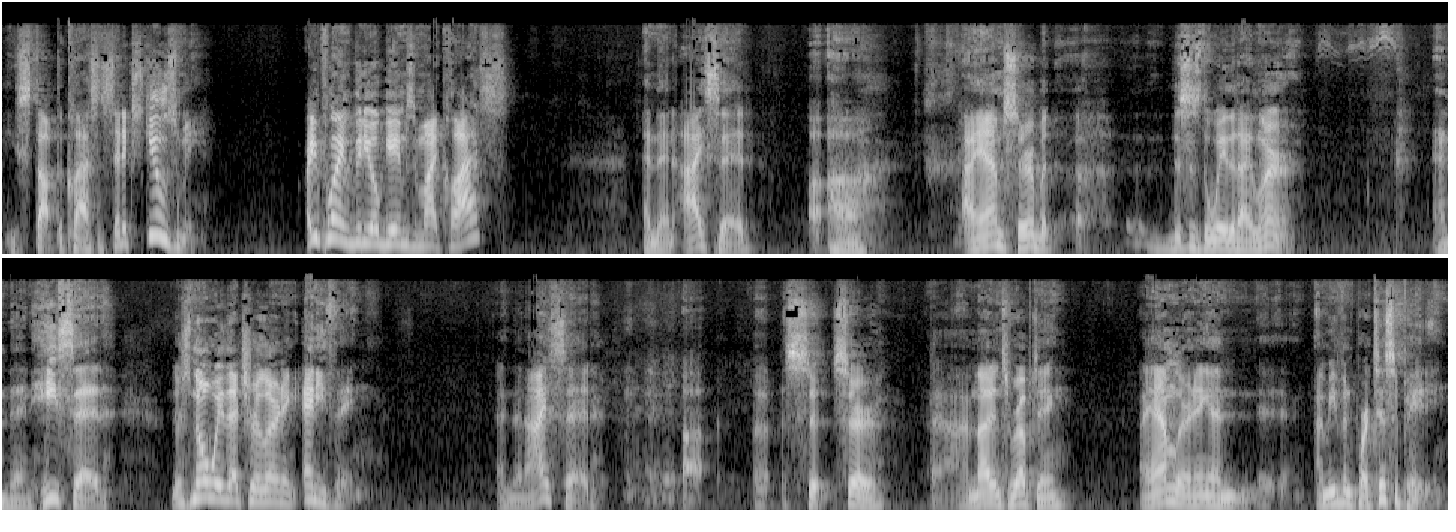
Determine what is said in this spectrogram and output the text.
He stopped the class and said, Excuse me, are you playing video games in my class? And then I said, uh, uh I am, sir, but uh, this is the way that I learn. And then he said, There's no way that you're learning anything. And then I said, uh, uh, sir, sir, I'm not interrupting. I am learning and uh, I'm even participating.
